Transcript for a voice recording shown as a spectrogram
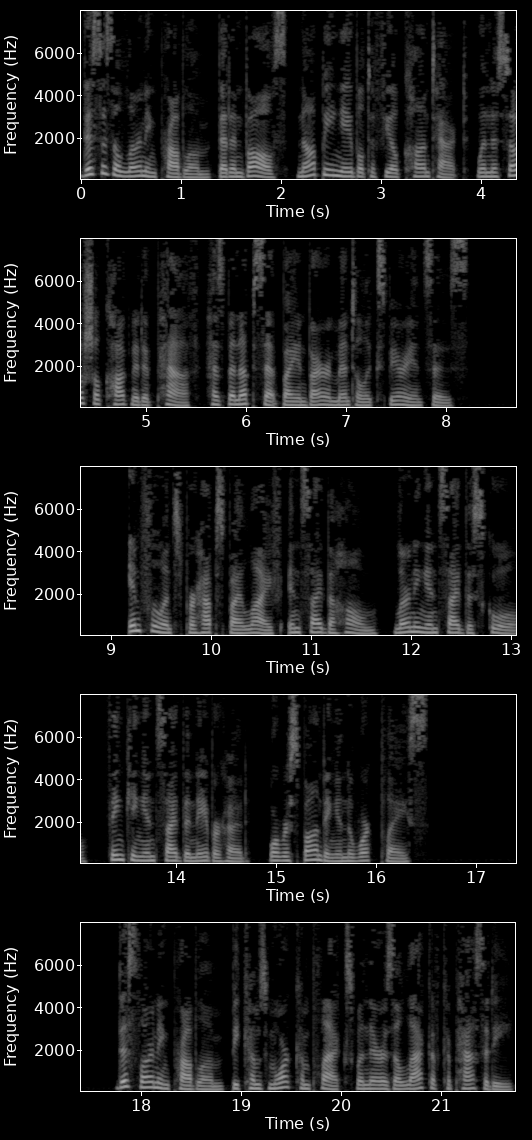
This is a learning problem that involves not being able to feel contact when the social cognitive path has been upset by environmental experiences. Influenced perhaps by life inside the home, learning inside the school, thinking inside the neighborhood, or responding in the workplace. This learning problem becomes more complex when there is a lack of capacity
